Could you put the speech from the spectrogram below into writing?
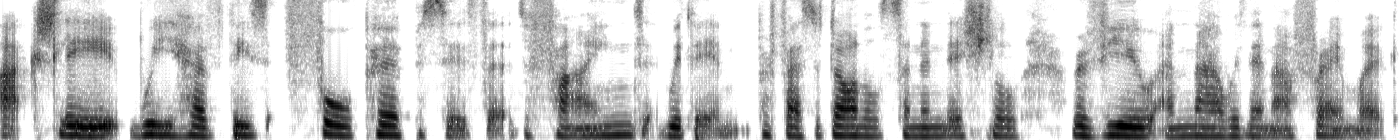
actually, we have these four purposes that are defined within Professor Donaldson's initial review and now within our framework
